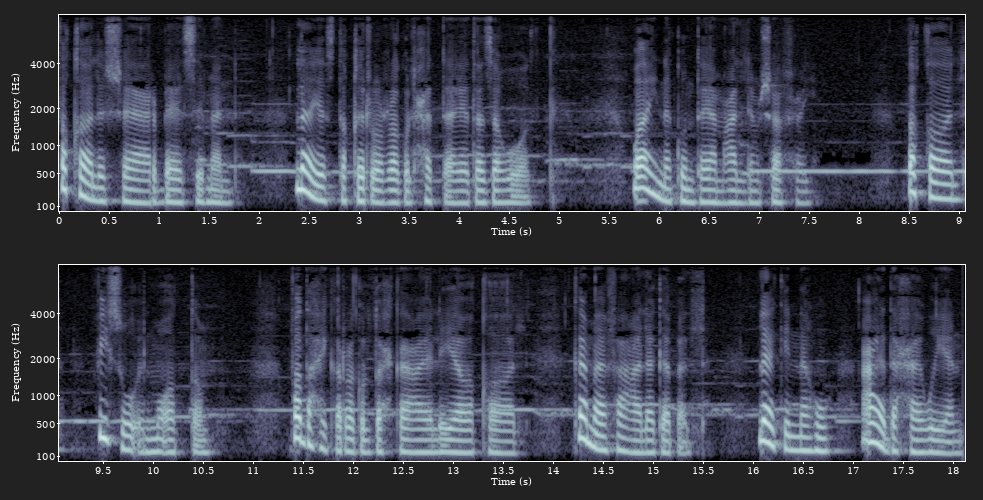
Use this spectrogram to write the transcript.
فقال الشاعر باسما لا يستقر الرجل حتى يتزوج. وأين كنت يا معلم شافعي؟ فقال في سوق المقطم فضحك الرجل ضحكة عالية وقال كما فعل جبل. لكنه عاد حاويا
